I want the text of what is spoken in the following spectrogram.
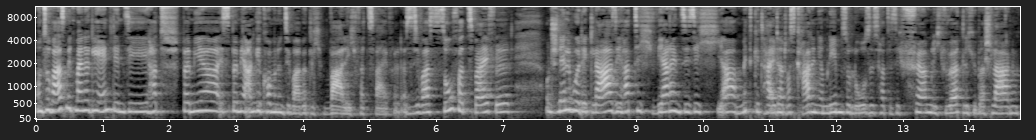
Und so war es mit meiner Klientin. Sie hat bei mir, ist bei mir angekommen und sie war wirklich wahrlich verzweifelt. Also sie war so verzweifelt und schnell wurde klar, sie hat sich, während sie sich, ja, mitgeteilt hat, was gerade in ihrem Leben so los ist, hat sie sich förmlich wörtlich überschlagen.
